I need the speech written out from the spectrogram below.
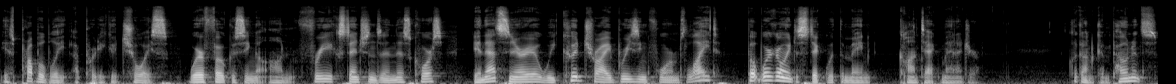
is probably a pretty good choice. We're focusing on free extensions in this course. In that scenario, we could try Breezing Forms Lite, but we're going to stick with the main contact manager. Click on Components,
